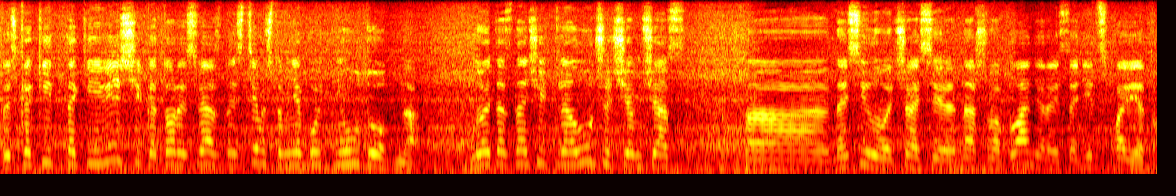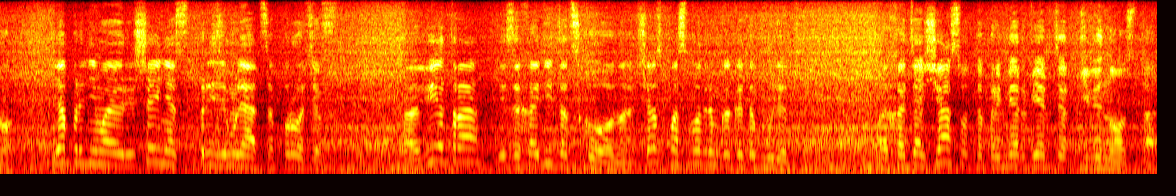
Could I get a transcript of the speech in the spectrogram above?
То есть какие-то такие вещи, которые связаны с тем, что мне будет неудобно. Но это значительно лучше, чем сейчас э, насиловать шасси нашего планера и садиться по ветру. Я принимаю решение приземляться против э, ветра и заходить от склона. Сейчас посмотрим, как это будет. Э, Хотя сейчас, вот, например, ветер 90.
